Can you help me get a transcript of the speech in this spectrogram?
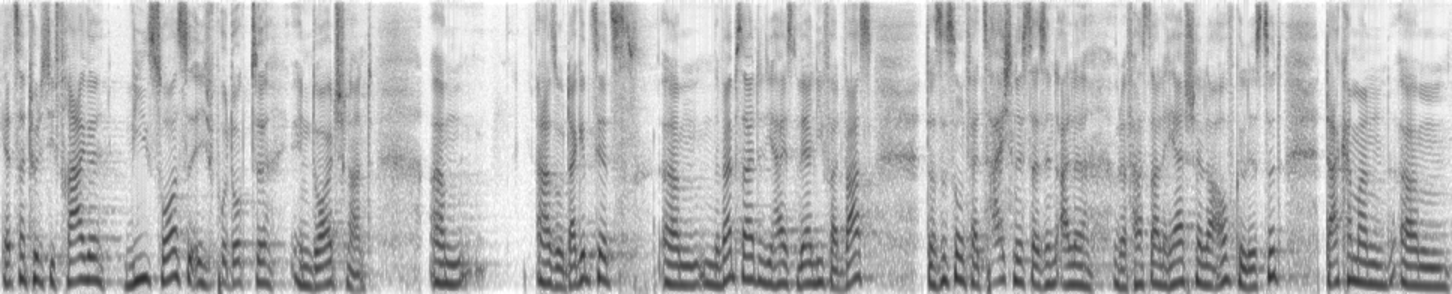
jetzt natürlich die Frage, wie source ich Produkte in Deutschland? Ähm, also da gibt es jetzt ähm, eine Webseite, die heißt Wer liefert was. Das ist so ein Verzeichnis, da sind alle oder fast alle Hersteller aufgelistet. Da kann man ähm,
